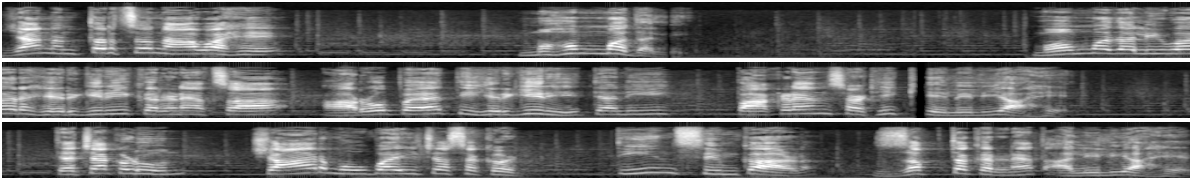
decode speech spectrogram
यानंतरचं नाव आहे मोहम्मद अली. मोहम्मद अलीवर हेरगिरी करण्याचा आरोप आहे. ती हेरगिरी त्यांनी पाकड्यांसाठी केलेली आहे. त्याच्याकडून चार मोबाईलच्या सकट तीन सिम कार्ड जप्त करण्यात आलेली आहेत.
